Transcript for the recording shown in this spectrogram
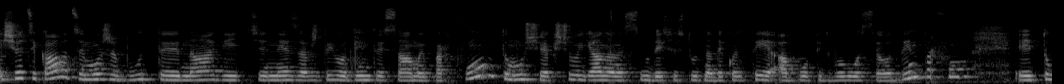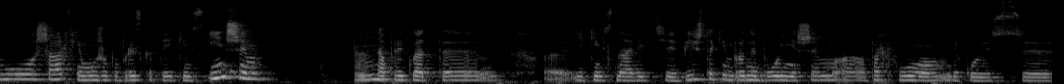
І що цікаво, це може бути навіть не завжди один той самий парфум, тому що якщо я нанесу десь ось тут на декольте або під волосся один парфум, е, то шарф я можу побризкати якимсь іншим, наприклад, е, е, якимсь навіть більш таким бронебойнішим парфумом, якоюсь е,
